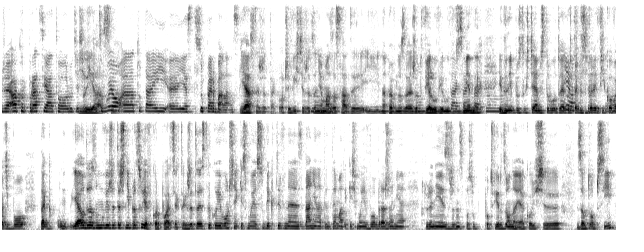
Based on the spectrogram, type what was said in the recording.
że a korporacja to ludzie się No przepracowują, jasne. a tutaj y, jest super balans. nie? Jasne, że tak. Oczywiście, że to nie ma No. zasady i na pewno zależy od No. wielu, wielu Tak, tak, zmiennych. tak, no, no, no. Jedynie po prostu chciałem z Tobą to Nie, jakoś tak oczywiście, zweryfikować, bo tak um, ja od razu mówię, że też nie pracuję w korporacjach, także to jest tylko i wyłącznie jakieś moje subiektywne zdanie na ten temat, jakieś moje wyobrażenie, które nie jest w żaden sposób potwierdzone jakoś y, z autopsji,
